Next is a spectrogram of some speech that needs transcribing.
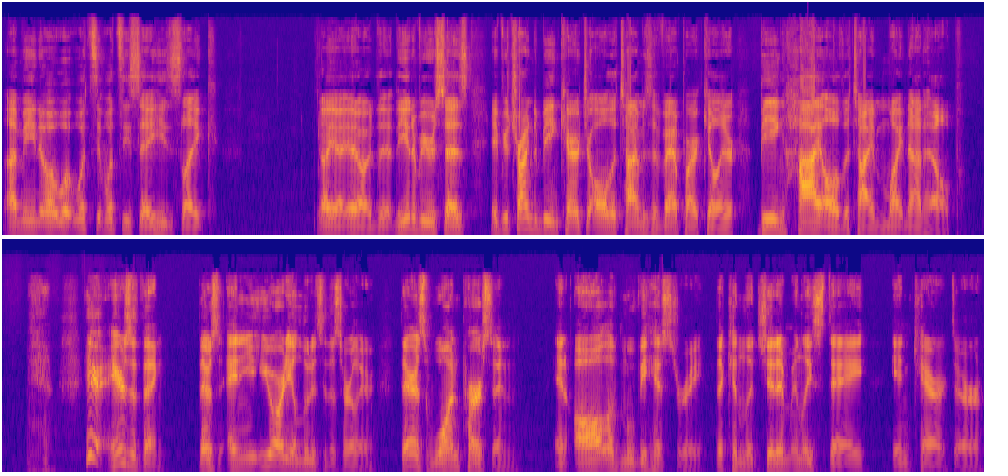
I mean, uh, what, what's what's he say? He's like, oh yeah, you know, the the interviewer says if you're trying to be in character all the time as a vampire killer, being high all the time might not help. Here, here's the thing. There's, and you, you already alluded to this earlier. There's one person in all of movie history that can legitimately stay in character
